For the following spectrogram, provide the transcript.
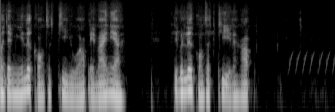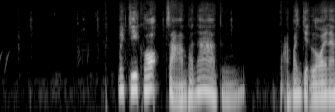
มันจะมีเลือดของสัตว์ขี่อยู่ครับ เห็นไหมเนี่ย ที่เป็นเลือดของสัตว์ขี่นะครับ เมื่อกี้เคาะ3,500ถึง 3,700นเจ็ดร้อยนะ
